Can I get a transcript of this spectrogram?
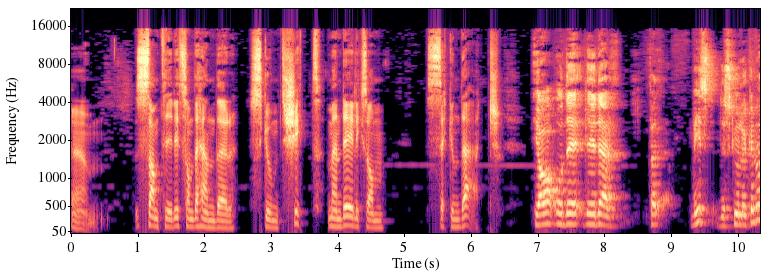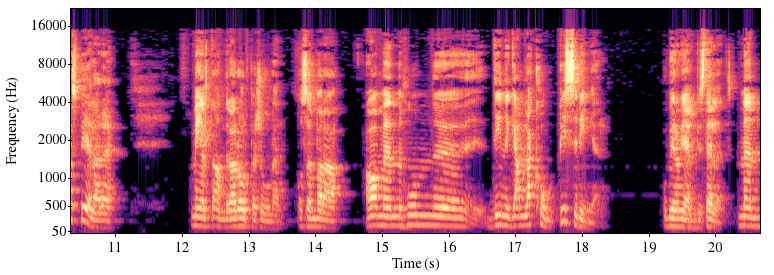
Um, samtidigt som det händer skumt shit, men det är liksom sekundärt. Ja, och det, det är där... För visst, du skulle kunna spela det med helt andra rollpersoner. Och sen bara... Ja, men hon... eh, Din gamla kompis ringer. Och ber om hjälp istället. Men...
